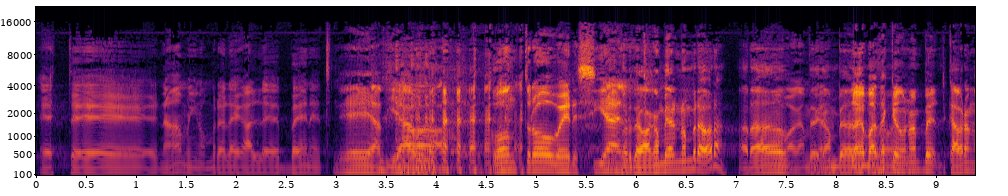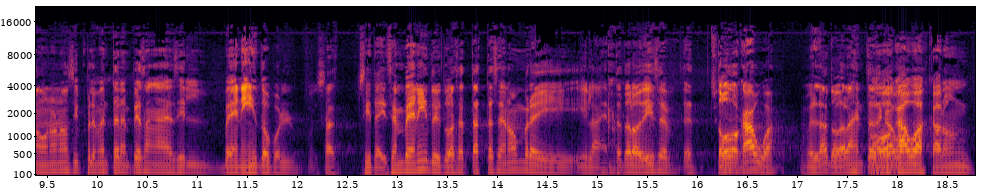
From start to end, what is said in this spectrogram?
Este, nada, mi nombre legal es Bennett. Eh, a diablo. Controversial. Pero te va a cambiar el nombre ahora. Ahora No va a cambiar. te cambia Lo el que pasa es nombre. que uno, es Be- cabrón, a uno no simplemente le empiezan a decir Benito por, o sea, si te dicen Benito y tú aceptaste ese nombre y, y la gente te lo dice, es todo Cagua, ¿verdad? Toda la gente de Todo Cagua. Caguas, cabrón,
